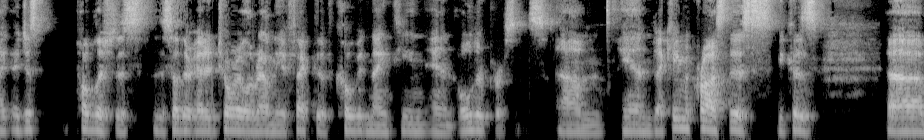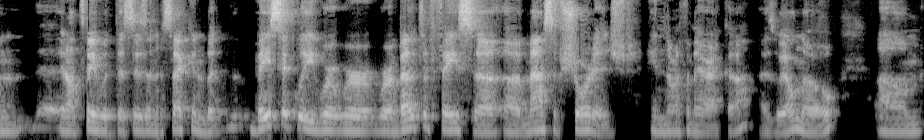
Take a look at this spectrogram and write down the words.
I, I, just published this this other editorial around the effect of COVID nineteen and older persons, um, and I came across this because. Um, and I'll tell you what this is in a second, but basically we're, we're, we're about to face a, a massive shortage in North America, as we all know, um,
